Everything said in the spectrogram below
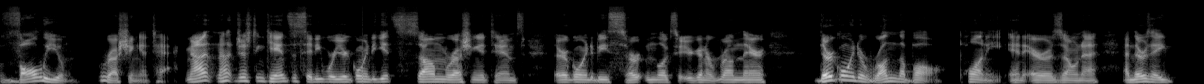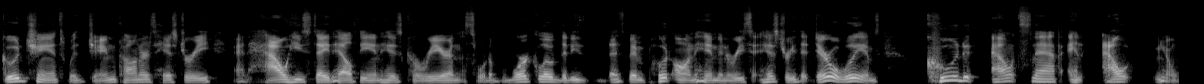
volume rushing attack. Not not just in Kansas City where you're going to get some rushing attempts. There are going to be certain looks that you're going to run there. They're going to run the ball plenty in Arizona and there's a good chance with James Conner's history and how he stayed healthy in his career and the sort of workload that he's that's been put on him in recent history that Darrel Williams could out snap and out, you know,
